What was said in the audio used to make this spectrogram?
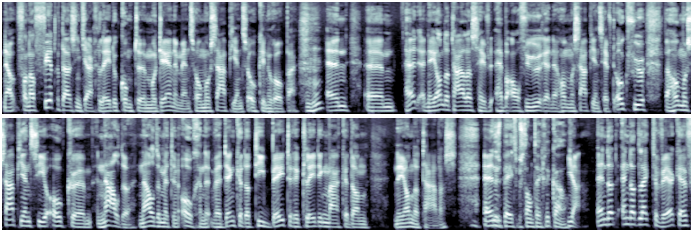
Nou, vanaf 40.000 jaar geleden komt de moderne mens, Homo sapiens, ook in Europa. Mm -hmm. En um, he, Neandertalers heeft, hebben al vuur en Homo sapiens heeft ook vuur. Bij Homo sapiens zie je ook um, naalden. Naalden met een oog. En wij denken dat die betere kleding maken dan Neandertalers. En, dus beter bestand tegen de kou. Ja, en dat, en dat lijkt te werken. 40.000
